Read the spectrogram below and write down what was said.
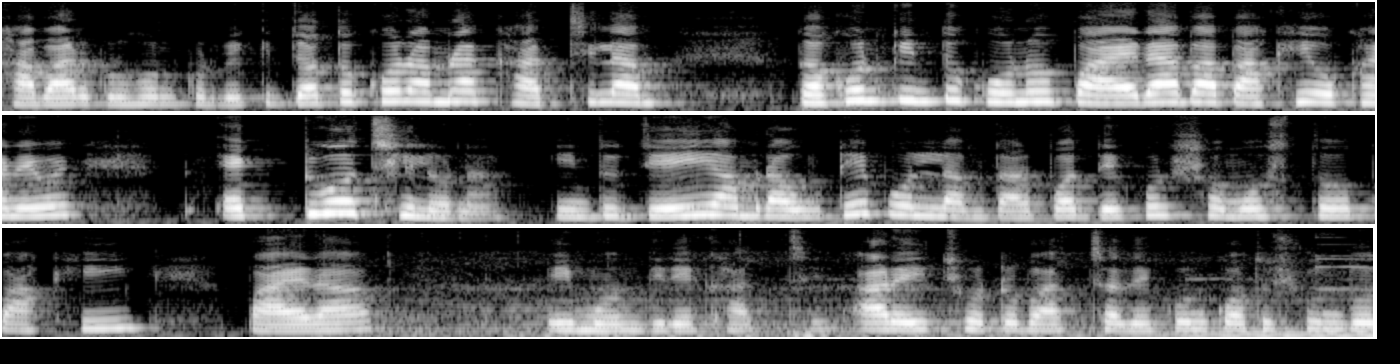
খাবার গ্রহণ করবে। যতক্ষণ আমরা খাচ্ছিলাম, তখন কিন্তু কোনো পায়রা বা পাখি ওখানে একটুও ছিল না। কিন্তু যেই আমরা উঠে পড়লাম, তারপর দেখুন, সমস্ত পাখি, পায়রা এই মন্দিরে খাচ্ছে। আর এই ছোট বাচ্চা দেখুন, কত সুন্দর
